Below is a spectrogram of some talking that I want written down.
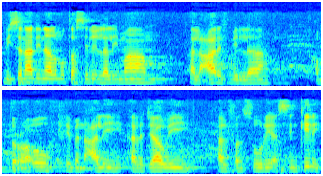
Bisanadin al-mutasil ila imam al-arif billah Abdul Rauf ibn Ali al-Jawi al-Fansuri al-Sinkili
